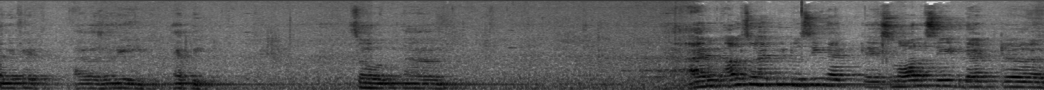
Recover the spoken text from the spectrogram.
benefit, I was very happy. So uh, I am also happy to see that a small seed that uh,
